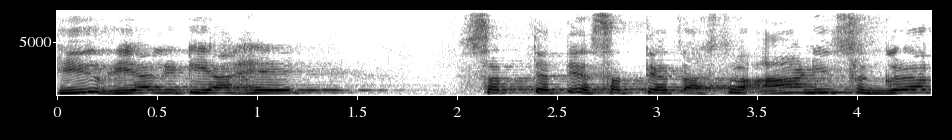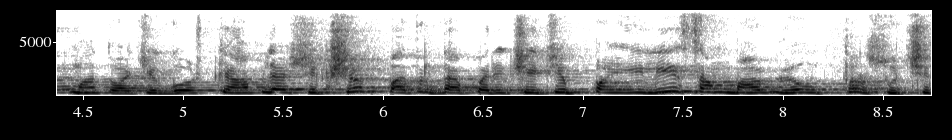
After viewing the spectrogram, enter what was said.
ही रियालिटी आहे. सत्य ते सत्यच असतं आणि सगळ्यात महत्त्वाची गोष्ट की आपल्या शिक्षक पात्रता परीक्षेची पहिली संभाव्य उत्तरसूची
